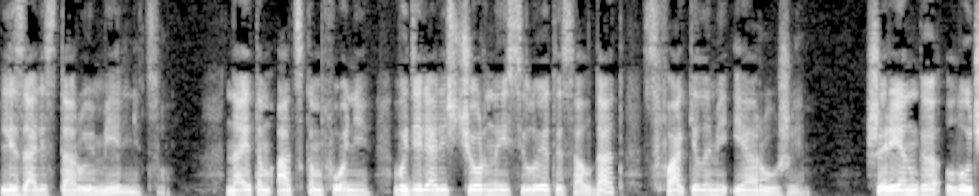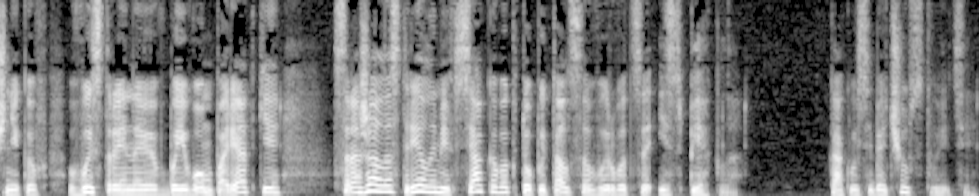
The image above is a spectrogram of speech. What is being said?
лизали старую мельницу. На этом адском фоне выделялись черные силуэты солдат с факелами и оружием. Шеренга лучников, выстроенная в боевом порядке, сражала стрелами всякого, кто пытался вырваться из пекла. «Как вы себя чувствуете?»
